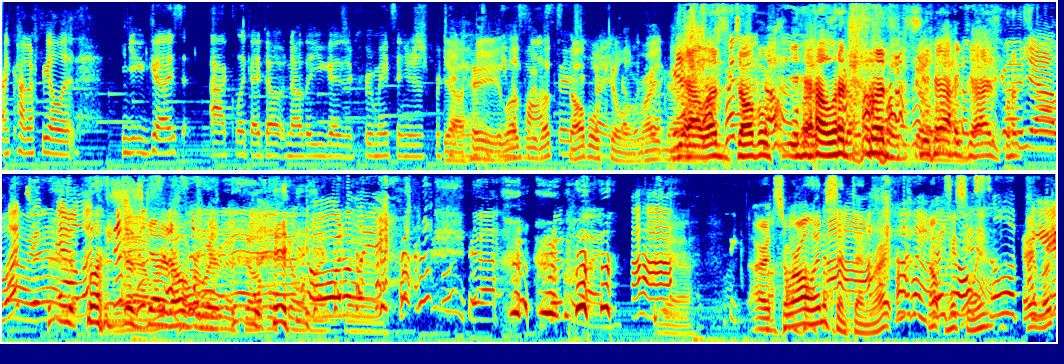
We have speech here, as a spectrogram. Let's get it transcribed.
I kind of feel it. You guys act like I don't know that you guys are crewmates and you're just pretending. Yeah, pretending hey, to be Leslie, let's double kill him double right now. yeah, let's double. Yeah, let's let's. Yeah, guys, let's. Yeah, let's just- yeah, let's Let's just- just get it over with. gonna double kill him right Totally. yeah. Good one. Haha. Yeah. All right, so we're all innocent then, right? Uh-huh. Oh, you Oh, guys hey, are Celine. still up Hey, let's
